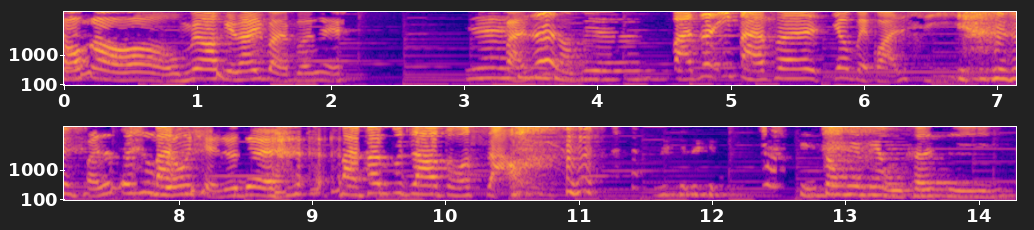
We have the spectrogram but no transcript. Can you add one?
好好哦，我没有要给他一百分诶。反正小编，反正一百分又没关系，反正分数不用钱，对不对？满分不知道多少，请送面面五颗星，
